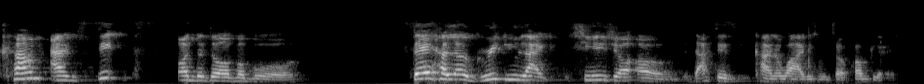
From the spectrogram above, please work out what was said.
come and sit on the door of a ball say hello, greet you like she is your own. That is kind of what I just want to accomplish.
